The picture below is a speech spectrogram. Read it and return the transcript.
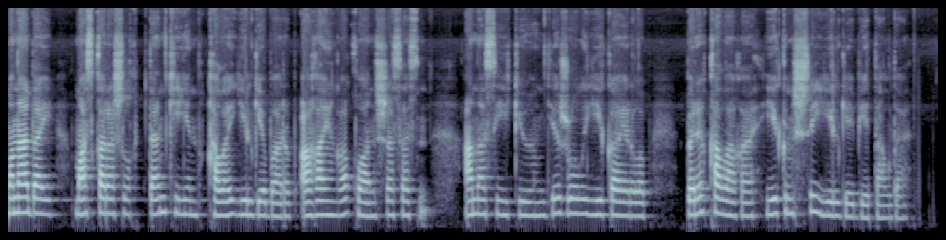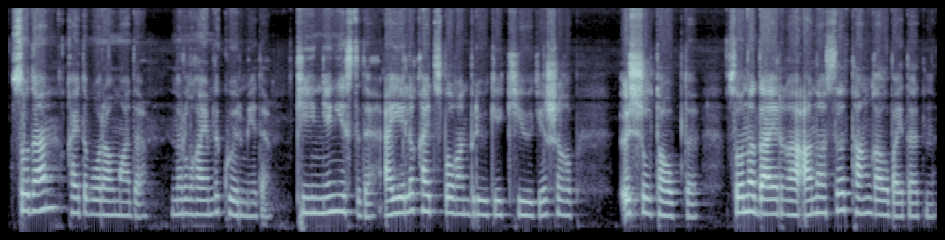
Мынадай масқарашылықтан кейін қалай елге барып ағайынға қуаныш жасасын? Анасы екеуінің де жолы екі айырылып бірі қалаға екіншісі елге бет алды. Содан қайтып оралмады. Нұрлығайымды көрмеді. Кейіннен естіді. Әйелі қайтыс болған біреуге күйеуге шығып үш жыл тауыпты. Соны дайырға анасы таң қалып айтатын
